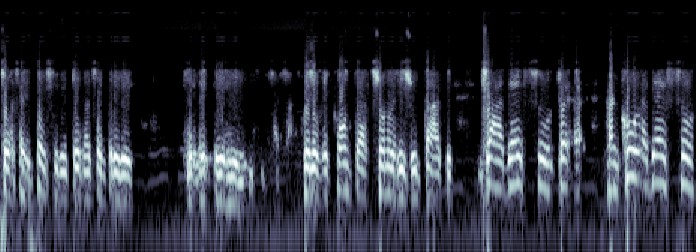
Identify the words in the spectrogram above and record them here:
cioè, sai, poi si ritorna sempre lì. E, e, quello che conta sono i risultati. Già adesso, cioè, ancora adesso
